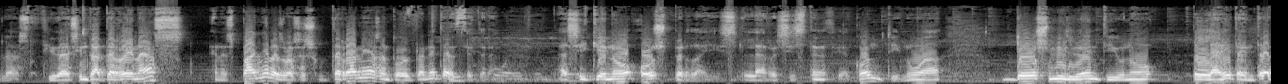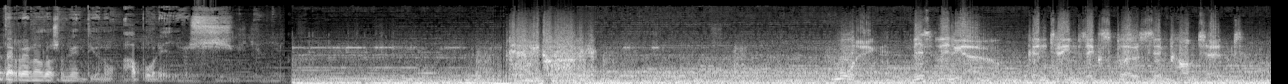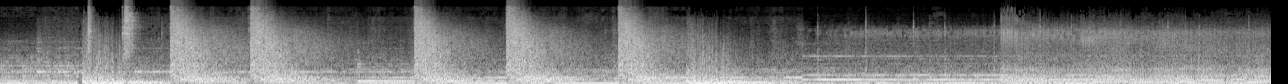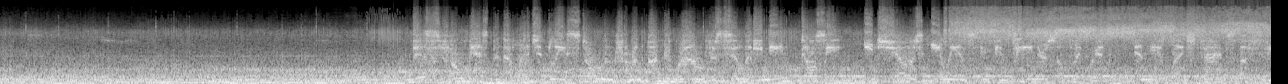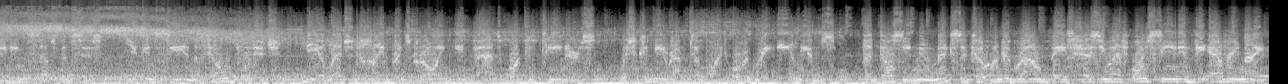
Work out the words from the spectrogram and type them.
las ciudades intraterrenas en España, las bases subterráneas en todo el planeta, etcétera. Así que no os perdáis. La resistencia continúa 2021 Planeta Intraterreno 2021. A por ellos. Seen in the every night.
